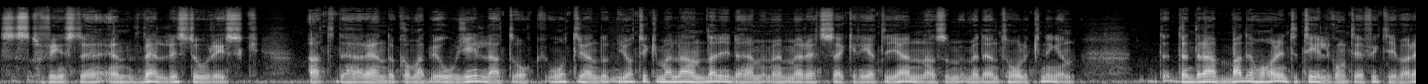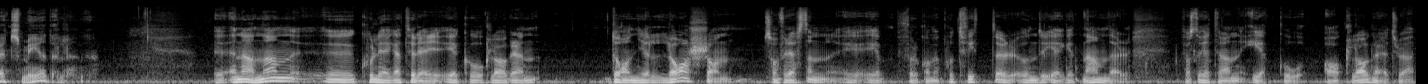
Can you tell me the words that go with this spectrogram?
så, så finns det en väldigt stor risk att det här ändå kommer att bli ogillat. Och återigen, jag tycker man landar i det här med, med, med rättssäkerhet igen, alltså med den tolkningen. Den drabbade har inte tillgång till effektiva rättsmedel. Eh, en annan eh, kollega till dig, ekoåklagaren Daniel Larsson, som förresten är, är, förekommer på Twitter under eget namn där, fast då heter han ekoåklagare tror jag.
